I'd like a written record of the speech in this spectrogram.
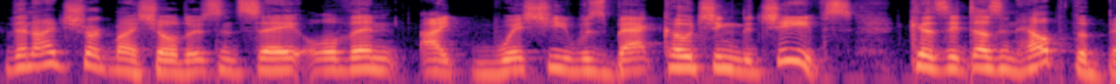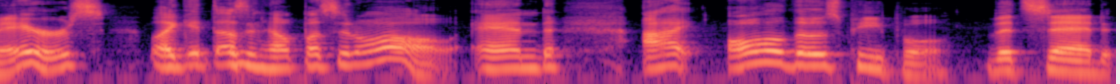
then I'd shrug my shoulders and say, well, then I wish he was back coaching the Chiefs because it doesn't help the Bears. Like, it doesn't help us at all. And I, all those people that said,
